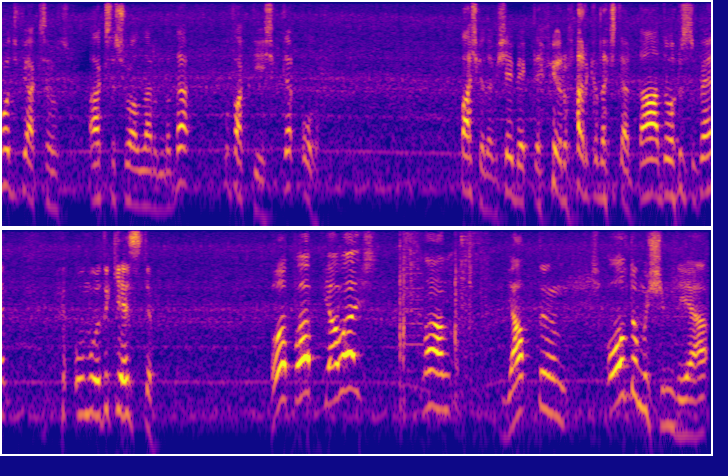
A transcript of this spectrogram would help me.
Modifiye akses- aksesuarlarında da ufak değişiklikler olur. Başka da bir şey beklemiyorum arkadaşlar. Daha doğrusu ben umudu kestim. Hop hop yavaş. Lan yaptığım oldu mu şimdi ya?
